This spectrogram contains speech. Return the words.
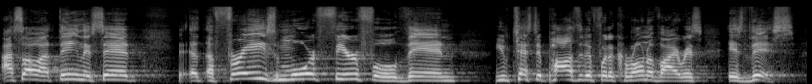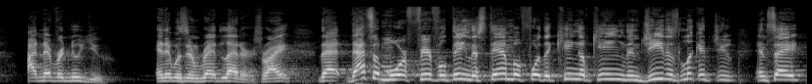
I saw a thing that said a, phrase more fearful than you've tested positive for the coronavirus is this I never knew you. And it was in red letters, right? That that's a more fearful thing to stand before the King of Kings and Jesus look at you and say,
